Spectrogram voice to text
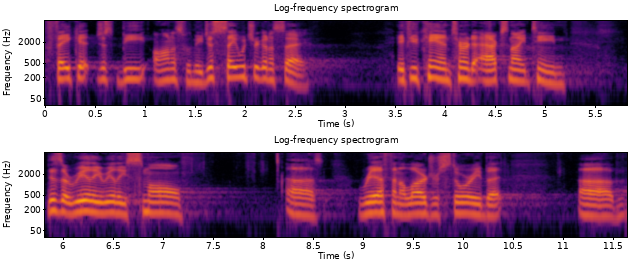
fake it, just be honest with me. Just say what you're going to say. If you can, turn to Acts 19. This is a really, really small uh, riff and a larger story, but um,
